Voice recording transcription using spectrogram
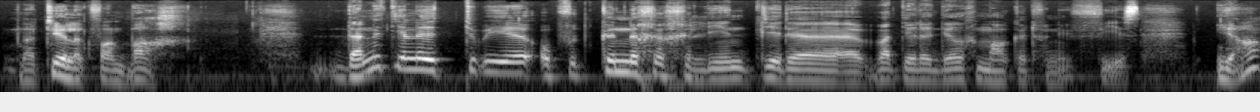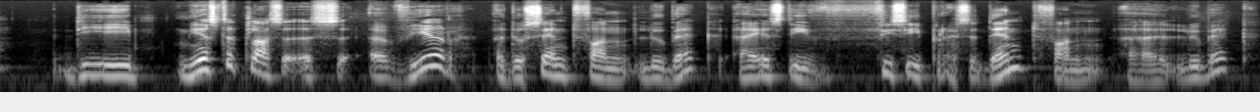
natuurlik van Bach. Dan het julle twee opvoedkundige geleenthede wat julle deel gemaak het van die fees. Ja, die meeste klasse is uh, weer 'n dosent van Lübeck. Hy is die visiepresident van uh, Lübeck,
